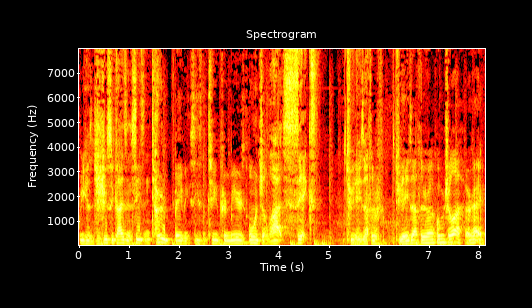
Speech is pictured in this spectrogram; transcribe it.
because Jujutsu Kaisen season two, baby, season two premieres on July sixth, two days after two days after uh, of July. All right.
